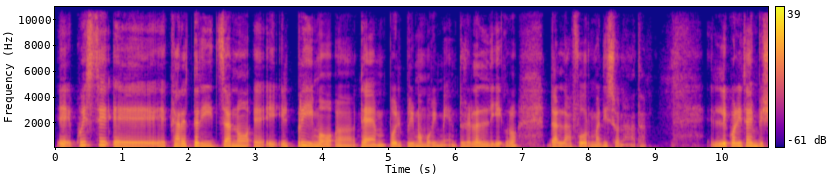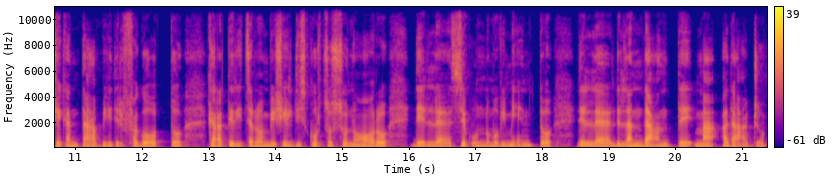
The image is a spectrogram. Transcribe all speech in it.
Eh, queste eh, caratterizzano eh, il primo eh, tempo, il primo movimento, cioè l'allegro, dalla forma di sonata. Le qualità invece cantabili del fagotto caratterizzano invece il discorso sonoro del secondo movimento, del, dell'andante ma adagio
